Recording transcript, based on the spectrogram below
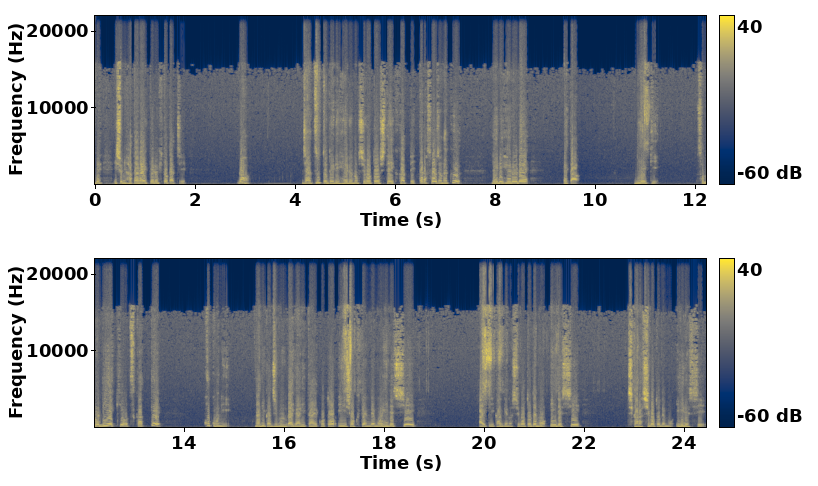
で、一緒に働いてる人たちが、じゃあずっとデリヘルの仕事をしていくかって言ったらそうじゃなく、デリヘルで得た利益、その利益を使って個々に何か自分がやりたいこと、飲食店でもいいですし、IT 関係の仕事でもいいですし、力仕事でもいいですし、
